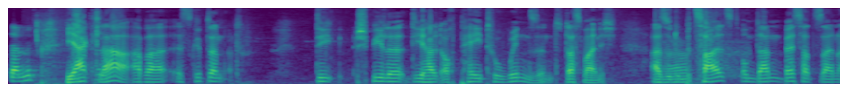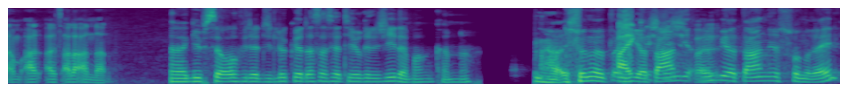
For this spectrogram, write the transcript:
Damit, Ja, klar, aber es gibt dann. die Spiele, die halt auch Pay to Win sind. Das meine ich. Also Ja. du bezahlst, um dann besser zu sein am, als alle anderen. Da gibt's ja auch wieder die Lücke, dass das ja theoretisch jeder machen kann, ne? Ja, ich finde, irgendwie Eigentlich hat, Daniel, nicht, irgendwie hat Daniel schon recht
